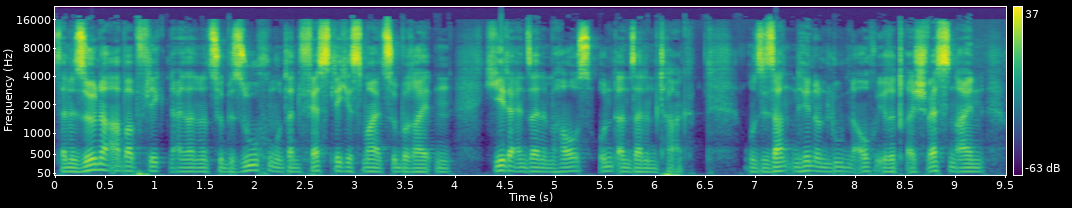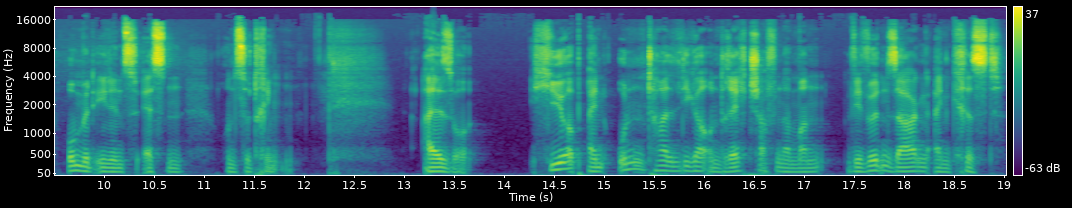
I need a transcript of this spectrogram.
Seine Söhne aber pflegten einander zu besuchen und ein festliches Mahl zu bereiten, jeder in seinem Haus und an seinem Tag. Und sie sandten hin und luden auch ihre drei Schwestern ein, um mit ihnen zu essen und zu trinken. Also, Hiob, ein untadeliger und rechtschaffener Mann, wir würden sagen, ein Christ.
